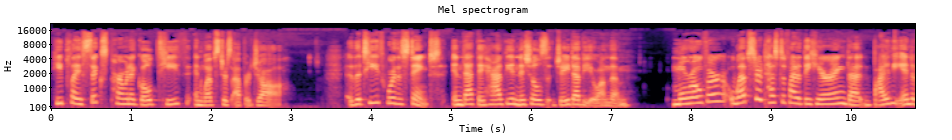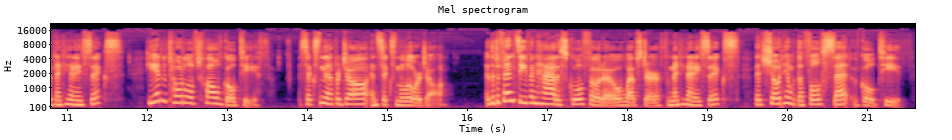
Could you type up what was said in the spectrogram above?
he placed six permanent gold teeth in Webster's upper jaw. The teeth were distinct in that they had the initials JW on them. Moreover, Webster testified at the hearing that by the end of 1996, he had a total of 12 gold teeth, six in the upper jaw and six in the lower jaw. The defense even had a school photo of Webster from 1996 that showed him with a full set of gold teeth.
